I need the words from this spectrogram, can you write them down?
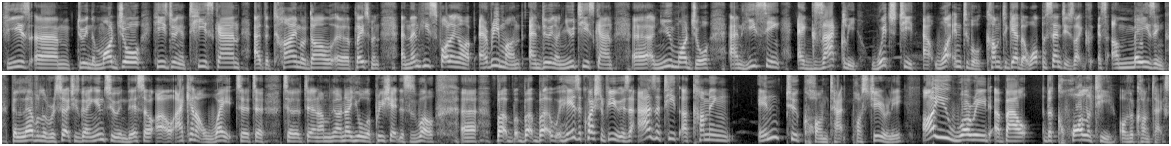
he's um, doing the module, he's doing a T scan at the time of Dahl uh, placement, and then he's following up every month and doing a new T scan, uh, a new module, and he's seeing exactly which teeth at what interval come together, what percentage. Like it's amazing the level of research he's going into in this. So I, I cannot wait to to, to, to and I'm I know you'll appreciate this as well. Uh, but, but, but here's a question for you: Is that as the teeth are coming into contact posteriorly, are you worried about the quality of the contacts?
